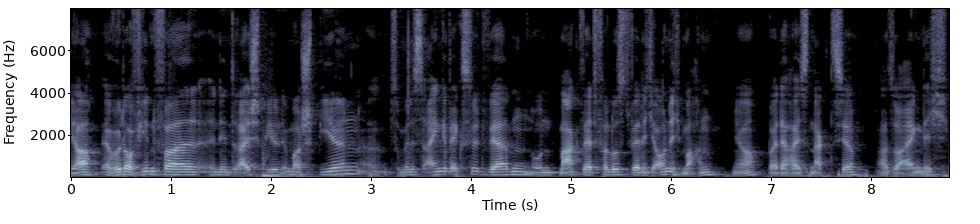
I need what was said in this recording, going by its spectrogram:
ja, er wird auf jeden Fall in den drei Spielen immer spielen, äh, zumindest eingewechselt werden und Marktwertverlust werde ich auch nicht machen, ja, bei der heißen Aktie. Also eigentlich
